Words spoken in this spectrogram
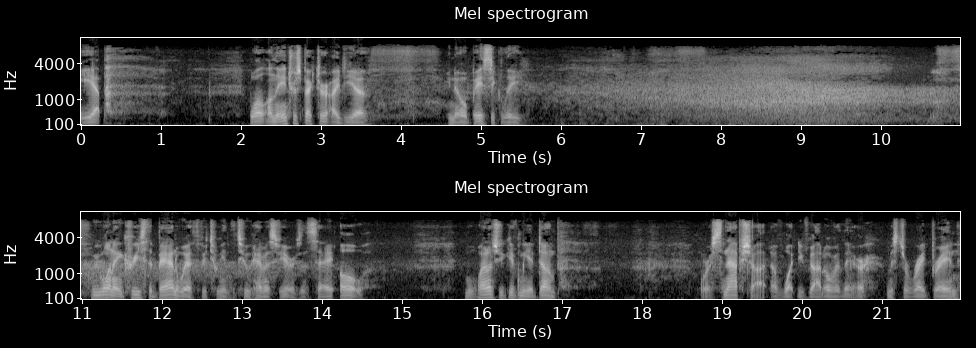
Yep. Well, on the introspector idea, you know, basically, we want to increase the bandwidth between the two hemispheres and say, oh, well, why don't you give me a dump or a snapshot of what you've got over there, Mr. Right Brain?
